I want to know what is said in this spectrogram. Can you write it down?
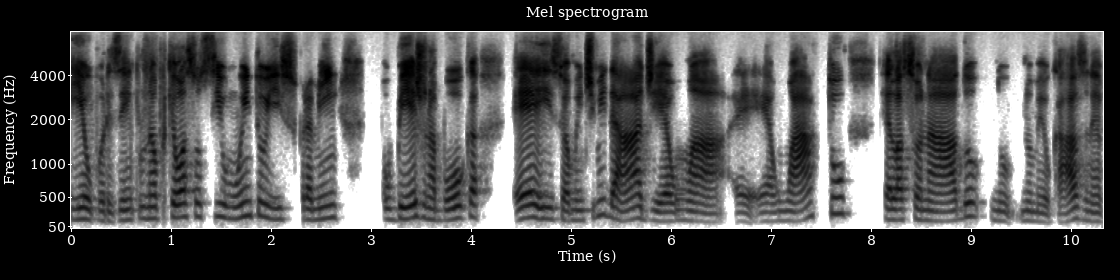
Eu, por exemplo, não, porque eu associo muito isso. Para mim, o beijo na boca é isso, é uma intimidade, é, uma, é, é um ato relacionado, no, no meu caso, né,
